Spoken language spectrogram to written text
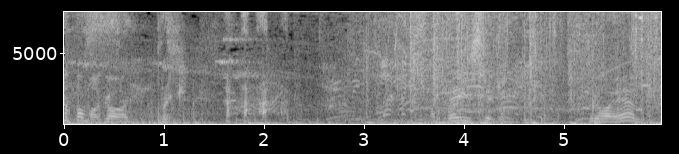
Oh my god, prick. How dare you stick me? You know I am.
